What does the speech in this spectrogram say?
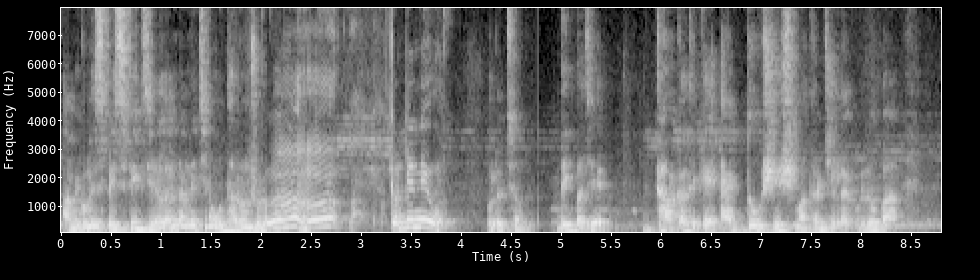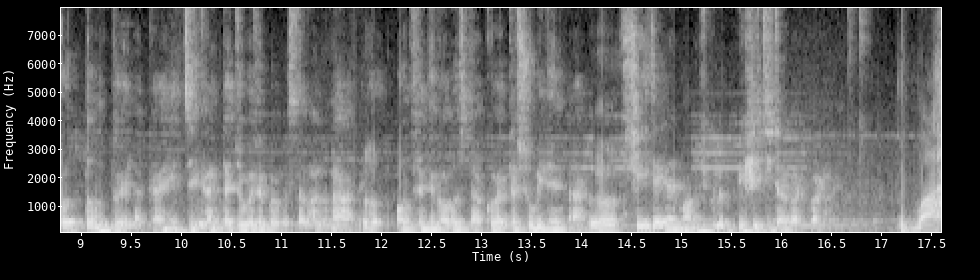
আমি কোনো স্পেসিফিক জেলার নাম নিচ্ছি উদাহরণস্বরূপ। কন্টিনিউ বলেছ। দেখবা যে ঢাকা থেকে একদম শেষ মাথার জেলাগুলো বা প্রত্যন্ত এলাকায় যেখানটা যোগাযোগ ব্যবস্থা ভালো না অর্থনৈতিক অবস্থা খুব একটা সুবিধে না সেই জায়গার মানুষগুলো বেশি চিটার বাটবার হয় বাহ!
